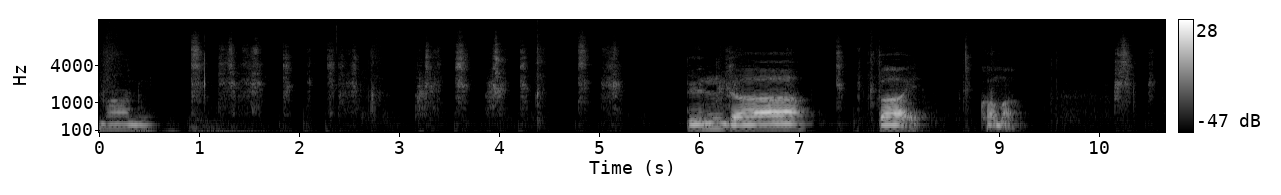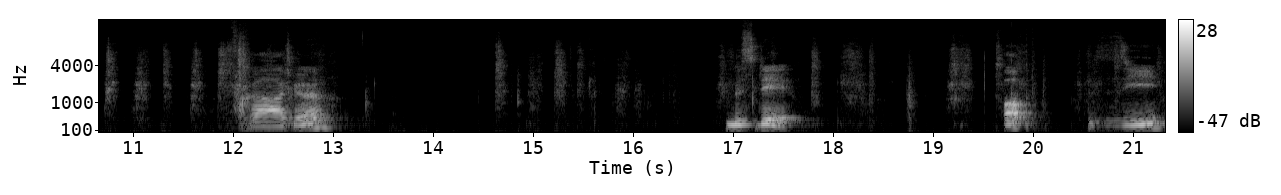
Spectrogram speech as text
Mann. Bin dabei. Komma. Frage. Miss D. Ob sie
